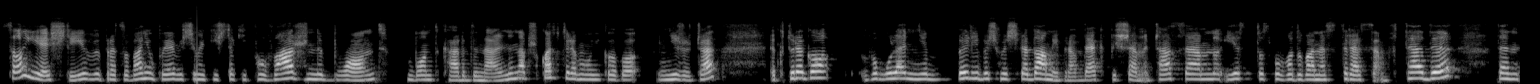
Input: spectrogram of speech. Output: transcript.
co jeśli w wypracowaniu pojawi się jakiś taki poważny błąd, błąd kardynalny, na przykład, któremu nikogo nie życzę, którego w ogóle nie bylibyśmy świadomi, prawda, jak piszemy. Czasem no, jest to spowodowane stresem. Wtedy ten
